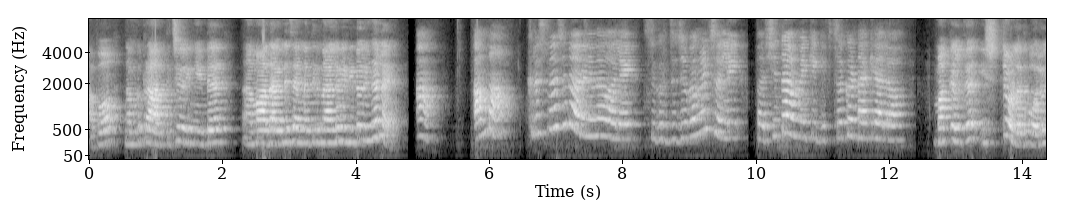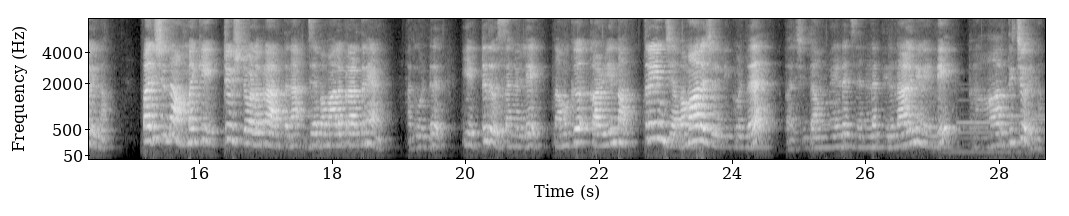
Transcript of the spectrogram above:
അപ്പോ നമുക്ക് പ്രാർത്ഥിച്ചു ഒരുങ്ങിയിട്ട് മാതാവിന്റെ ജന്മ തിരുനാളിന് വേണ്ടിയിട്ട് ഒരുങ്ങല്ലേ? അമ്മ ഒരുങ്ങുന്ന പോലെ സുഹൃത്ത് ജപങ്ങൾ ചൊല്ലി പരിശുദ്ധ അമ്മയ്ക്ക് ഗിഫ്റ്റ്സ് ഒക്കെ ഉണ്ടാക്കിയാലോ? മക്കൾക്ക് ഇഷ്ടമുള്ളത് പോലെ ഒരുങ്ങാം. പരിശുദ്ധ അമ്മയ്ക്ക് ഏറ്റവും ഇഷ്ടമുള്ള പ്രാർത്ഥന ജപമാല പ്രാർത്ഥനയാണ്. അതുകൊണ്ട് ഈ എട്ട് ദിവസങ്ങളിലെ നമുക്ക് കഴിയുന്ന അത്രയും ജപമാല ചൊല്ലിക്കൊണ്ട് പരിശുദ്ധ അമ്മയുടെ ജനന തിരുനാളിന് വേണ്ടി പ്രാർത്ഥിച്ചു ഒരുങ്ങാം.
